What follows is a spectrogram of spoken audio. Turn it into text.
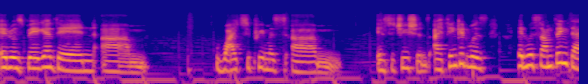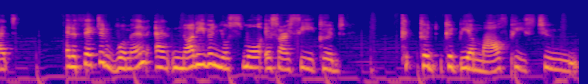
It was bigger than um, white supremacist um, institutions. I think it was it was something that it affected women and not even your small SRC could could could be a mouthpiece to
